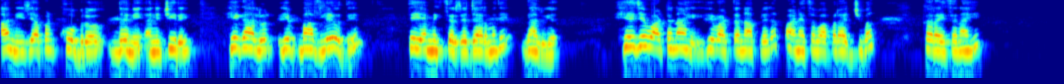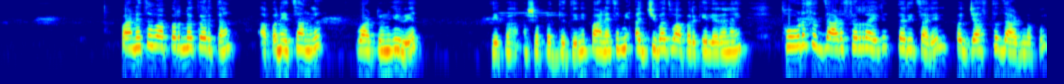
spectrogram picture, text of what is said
आणि जे आपण खोबरं धने आणि जिरे हे घालून हे भाजले होते ते या मिक्सरच्या जारमध्ये घालूयात. हे जे वाटण आहे हे वाटताना आपल्याला पाण्याचा वापर अजिबात करायचा नाही. पाण्याचा वापर न करता आपण हे चांगलं वाटून घेऊयात. हे पहा अशा पद्धतीने पाण्याचा मी अजिबात वापर केलेला नाही. थोडंसं जाडसर राहिलं तरी चालेल पण जास्त जाड नको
